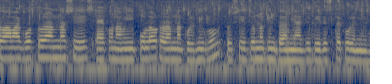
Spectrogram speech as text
তো আমার গোস্ত রান্না শেষ, এখন আমি পোলাওটা রান্না করে নিব। তো সেই জন্য কিন্তু আমি আগে বেরেস্তা করে নিব।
